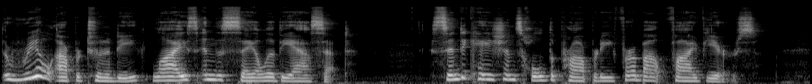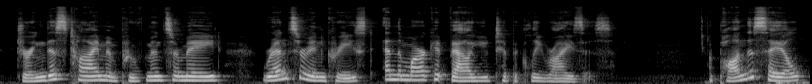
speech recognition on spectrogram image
the real opportunity lies in the sale of the asset. Syndications hold the property for about five years. During this time, improvements are made, rents are increased, and the market value typically rises. Upon the sale,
